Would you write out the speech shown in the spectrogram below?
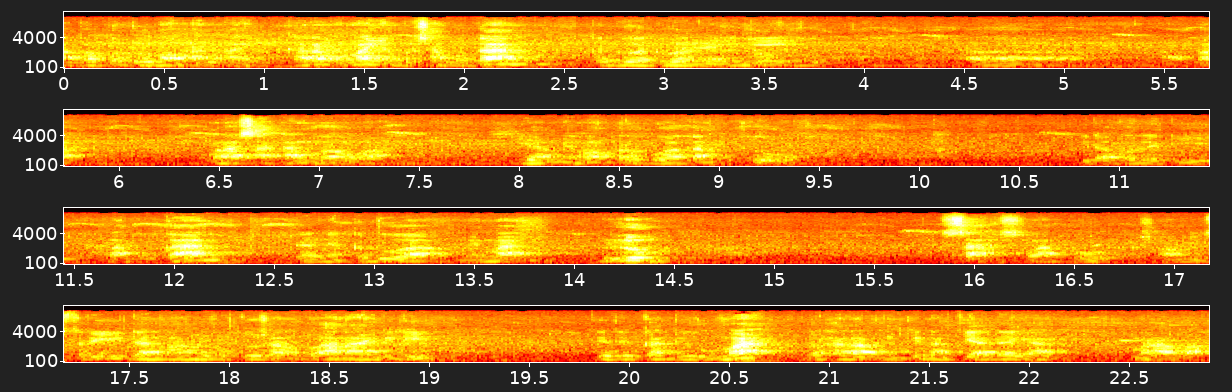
ataupun rumah orang lain. Karena memang yang bersangkutan kedua-duanya ini eh, apa, merasakan bahwa ya memang perbuatan itu tidak boleh dilakukan. Dan yang kedua memang belum sah selaku suami istri dan mengambil keputusan untuk anak ini dititipkan di rumah berharap mungkin nanti ada yang merawat.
